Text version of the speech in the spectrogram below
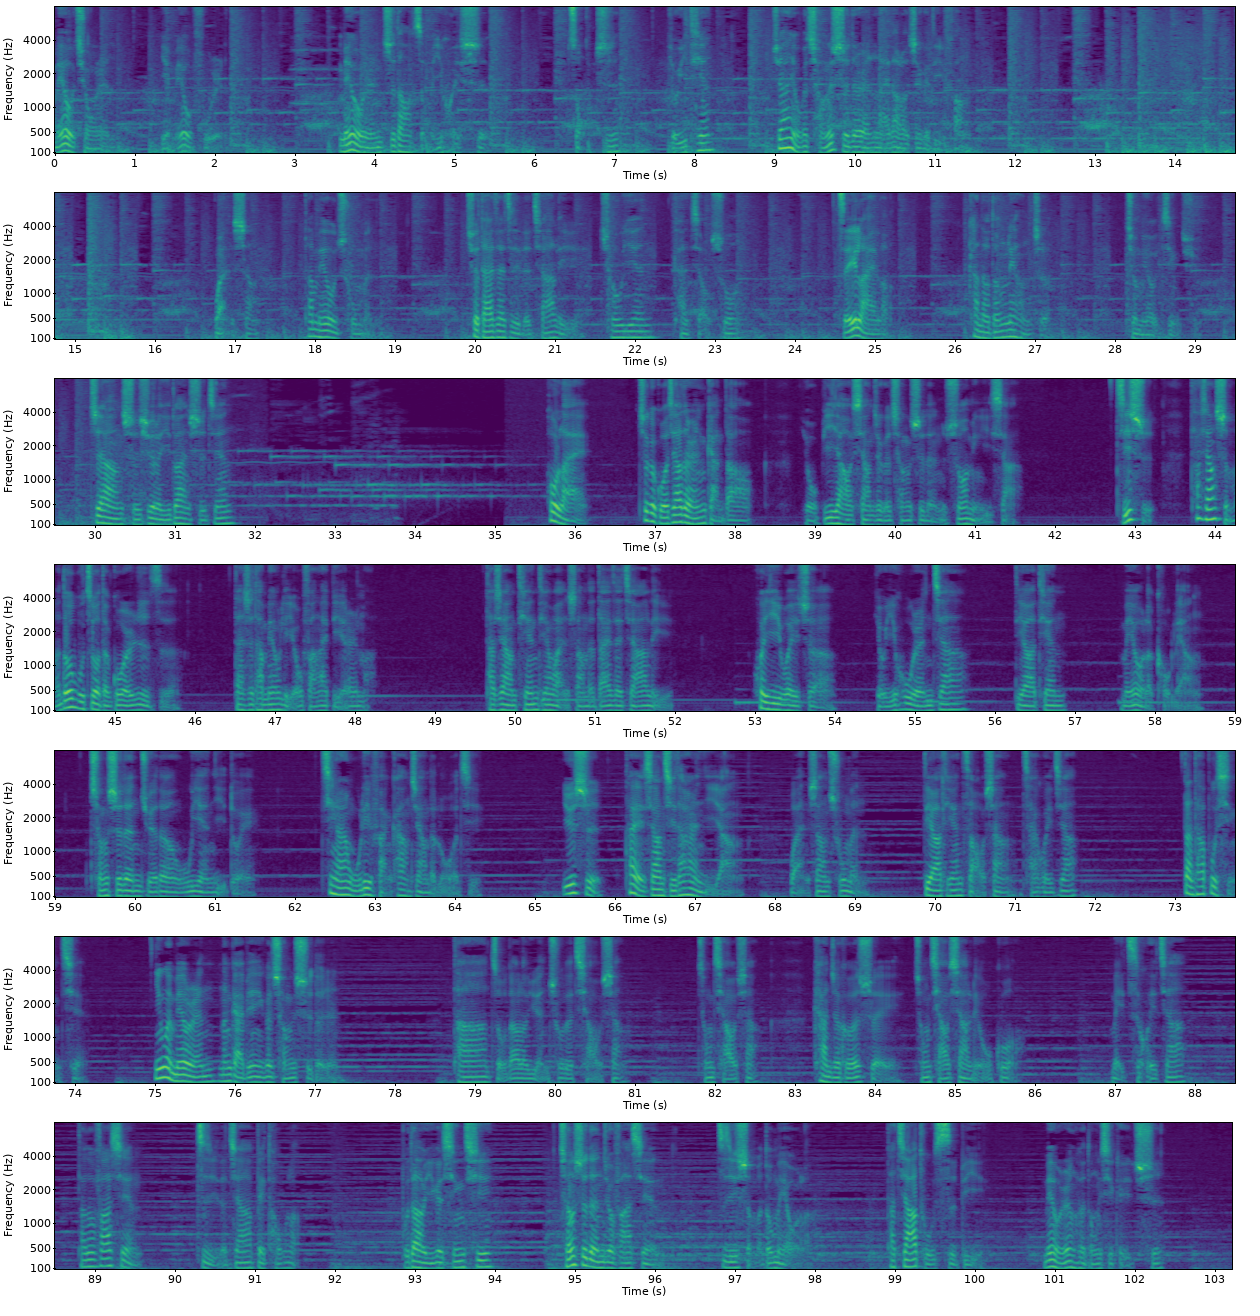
没有穷人，也没有富人，没有人知道怎么一回事。总之，有一天，居然有个诚实的人来到了这个地方。晚上，他没有出门，却待在自己的家里抽烟、看小说。贼来了，看到灯亮着，就没有进去。这样持续了一段时间。后来，这个国家的人感到有必要向这个城市的人说明一下，即使他想什么都不做的过日子。但是他没有理由妨碍别人嘛？他这样天天晚上的待在家里，会意味着有一户人家第二天没有了口粮。诚实的人觉得无言以对，竟然无力反抗这样的逻辑。于是他也像其他人一样，晚上出门，第二天早上才回家。但他不行窃。因为没有人能改变一个诚实的人。他走到了远处的桥上，从桥上看着河水从桥下流过。每次回家，他都发现自己的家被偷了。不到一个星期，诚实的人就发现自己什么都没有了。他家徒四壁，没有任何东西可以吃，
